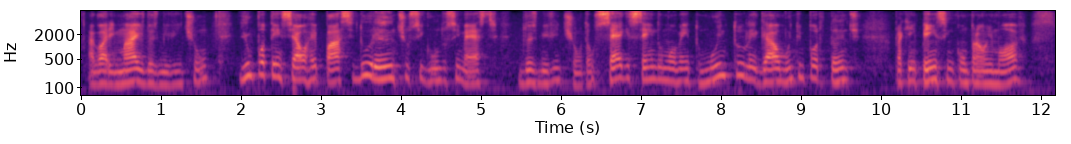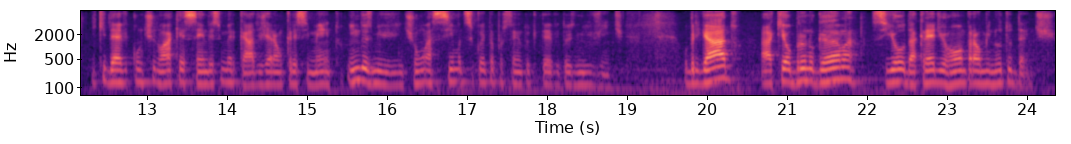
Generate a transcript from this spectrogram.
agora em maio de 2021 e um potencial repasse durante o segundo semestre de 2021. Então segue sendo um momento muito legal, muito importante para quem pensa em comprar um imóvel e que deve continuar aquecendo esse mercado e gerar um crescimento em 2021 acima de 50% do que teve em 2020. Obrigado. Aqui é o Bruno Gama, CEO da Credit Home para o Minuto Dante.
